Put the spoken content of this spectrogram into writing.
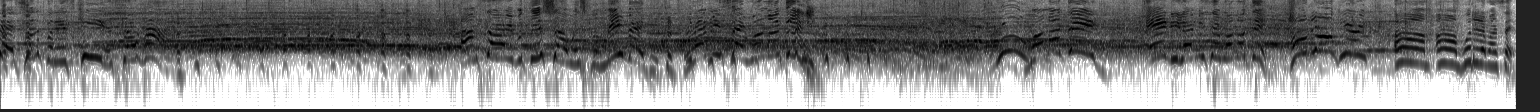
said, Jennifer, this key is so high. I'm sorry, but this show is for me, baby. Let me say one more thing. One more thing. Andy, let me say one more thing. Hold on, Gary. Um, um, what did I want to say?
